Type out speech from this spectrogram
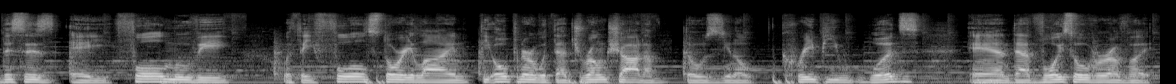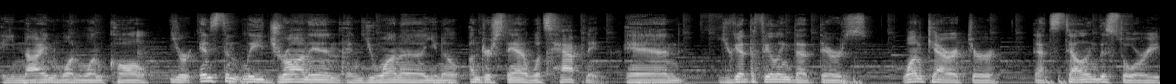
this is a full movie with a full storyline. The opener with that drone shot of those, you know, creepy woods and that voiceover of a, a 911 call, you're instantly drawn in and you wanna, you know, understand what's happening. And you get the feeling that there's one character that's telling the story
